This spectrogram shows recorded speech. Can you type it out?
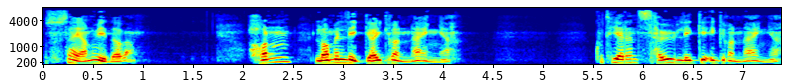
Og Så sier han videre Han lar meg ligge i grønne enger. Når er det en sau ligger i grønne enger?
